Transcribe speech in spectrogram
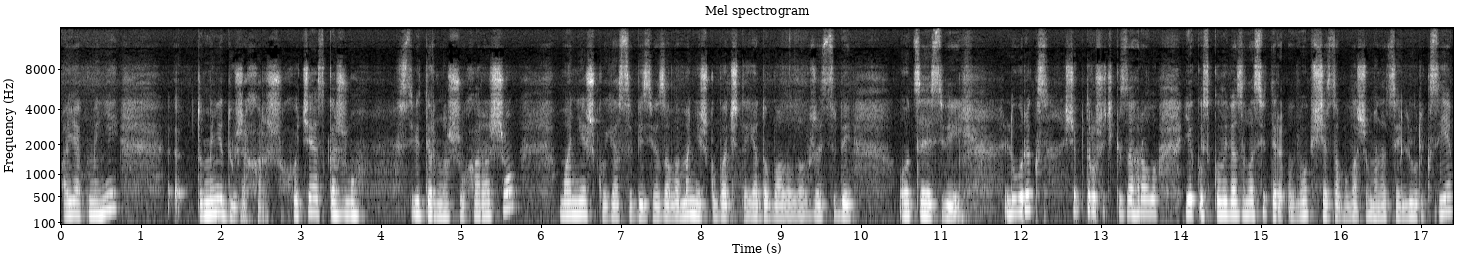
А як мені, то мені дуже хорошо. Хоча я скажу, світер ношу хорошо. Маніжку я собі зв'язала. Маніжку, бачите, я додала вже сюди оцей свій люрекс, щоб трошечки заграло. Якось, коли в'язала світер, взагалі забула, що в мене цей люрекс є.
